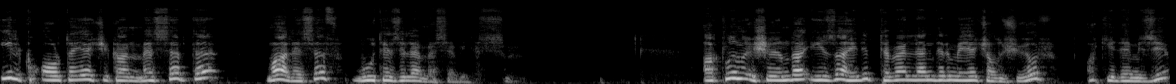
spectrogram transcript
ilk ortaya çıkan mezhep de maalesef mutezile mezhebidir. Aklın ışığında izah edip temellendirmeye çalışıyor akidemizi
